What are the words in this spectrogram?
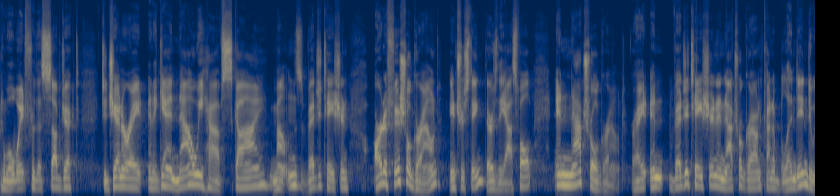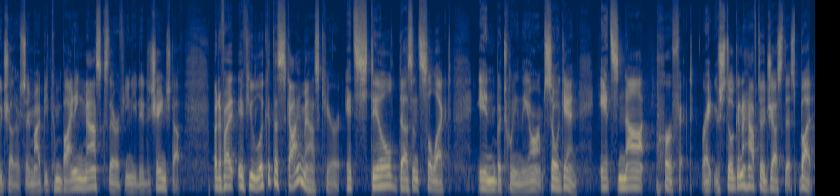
And we'll wait for this subject to generate. And again, now we have sky, mountains, vegetation, artificial ground, interesting, there's the asphalt, and natural ground, right? And vegetation and natural ground kind of blend into each other. So you might be combining masks there if you needed to change stuff. But if I if you look at the sky mask here, it still doesn't select in between the arms. So again, it's not perfect, right? You're still gonna have to adjust this, but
